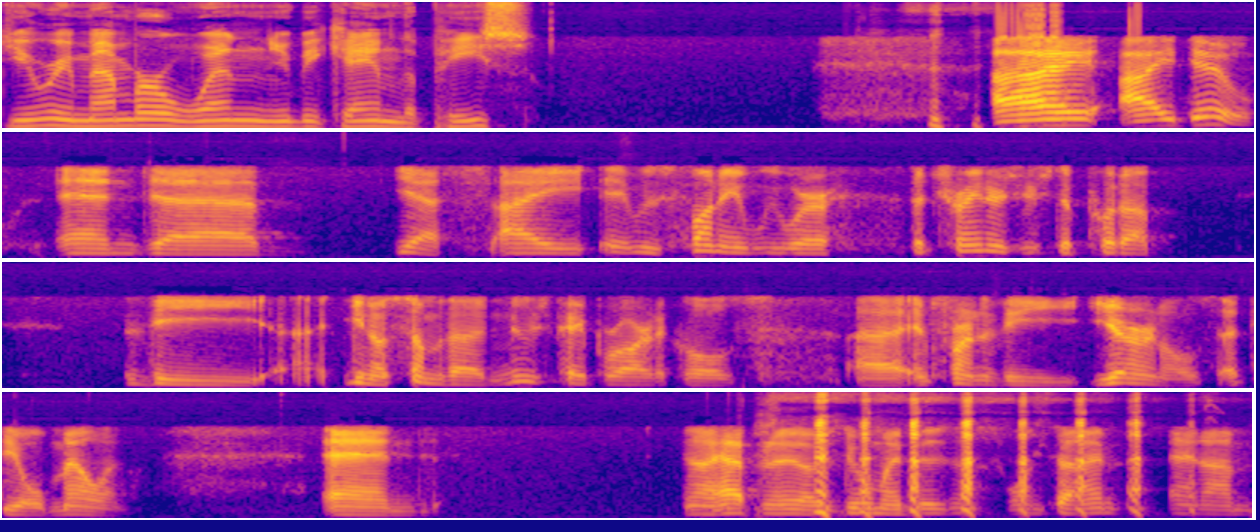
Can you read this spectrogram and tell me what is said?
Do you remember when you became the piece? I I do, and uh, yes, I. It was funny. We were the trainers used to put up the uh, you know some of the newspaper articles uh, in front of the urinals at the old Mellon, and and I happened to I was doing my business one time, and I'm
